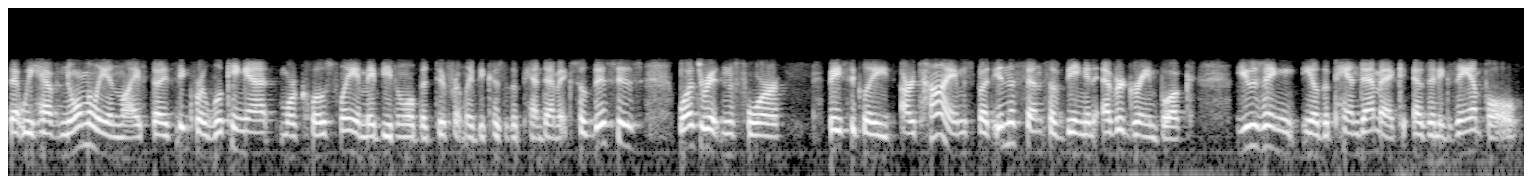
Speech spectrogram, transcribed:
that we have normally in life that I think we're looking at more closely and maybe even a little bit differently because of the pandemic. So this is was written for basically our times, but in the sense of being an evergreen book using you know the pandemic as an example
